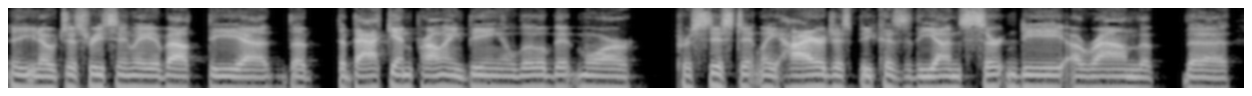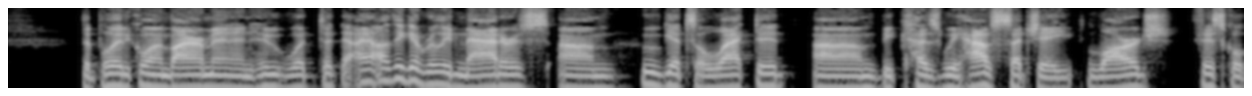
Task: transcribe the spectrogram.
you know, just recently about the uh, the the back end probably being a little bit more persistently higher just because of the uncertainty around the the the political environment and who what the, I don't think it really matters um, who gets elected um, because we have such a large fiscal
